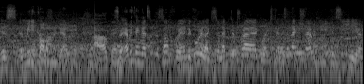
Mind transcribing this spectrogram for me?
is a MIDI column again. Ah, okay. So everything that's in the software in the GUI, like select a track or extend selection, everything you can see here.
